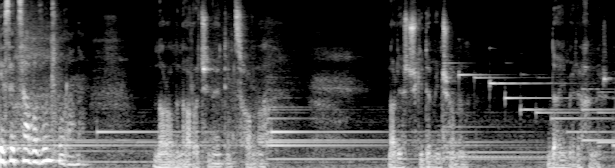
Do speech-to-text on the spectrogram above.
Ես այդ ցավը ոնց մոռանամ։ Նար ամեն առաջինը այդ ինձ ցավն է։ Նար ես չգիտեմ ինչ անեմ։ Դա իմ երեխան էր։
